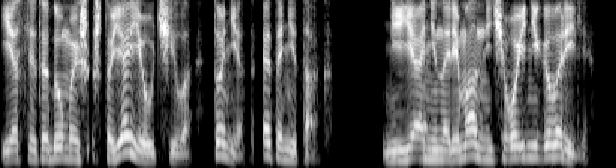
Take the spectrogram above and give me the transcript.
«Если ты думаешь, что я ее учила, то нет, это не так. Ни я, ни Нариман ничего и не говорили.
